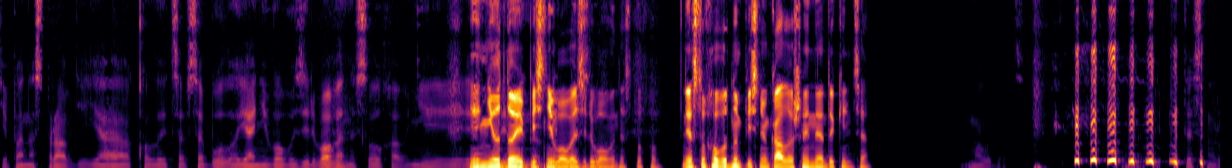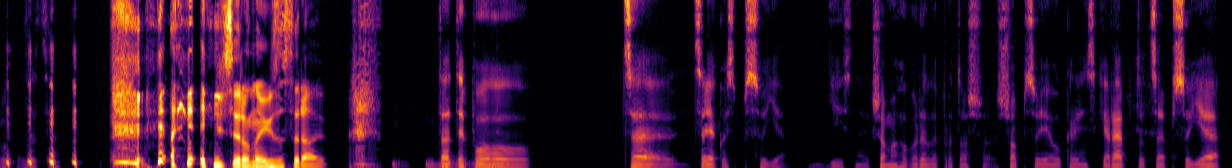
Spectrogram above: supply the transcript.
Типа насправді, я коли це все було, я ні Вову зі Львова не слухав, ні. Я ні одної пісні Вова зі Львова не слухав. Я слухав одну пісню Калуша і не до кінця. Молодець. Потисну руку за це. І все одно їх засираю. Та, типу, це, це якось псує. Дійсно. Якщо ми говорили про те, що, що псує український реп, то це псує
